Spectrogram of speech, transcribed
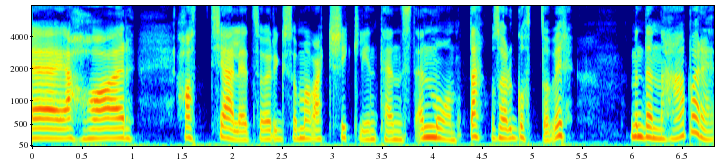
Eh, jeg har hatt kjærlighetssorg som har vært skikkelig intenst en måned, og så har det gått over. Men denne her bare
